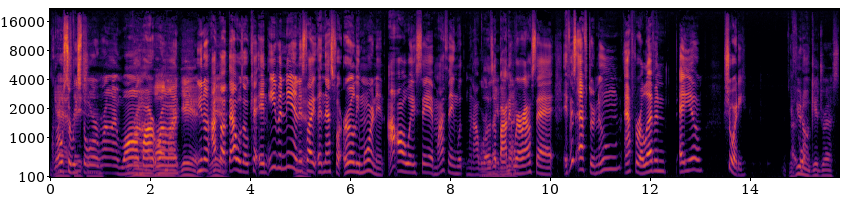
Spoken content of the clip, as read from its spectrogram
grocery station, store run, Walmart, run. Walmart, yeah, you know, I thought that was okay. And even then, it's like, and that's for early morning. I always said my thing with when I was a bonnet wearer outside. If it's afternoon after 11 a.m., shorty, If you don't get dressed,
